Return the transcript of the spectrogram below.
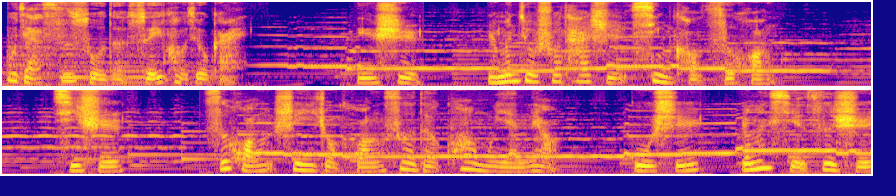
不假思索的随口就改。于是，人们就说他是信口雌黄。其实，雌黄是一种黄色的矿物颜料。古时人们写字时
